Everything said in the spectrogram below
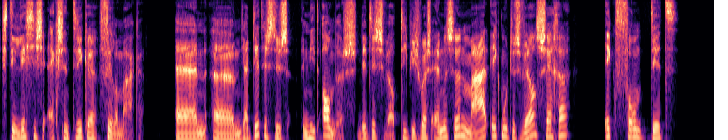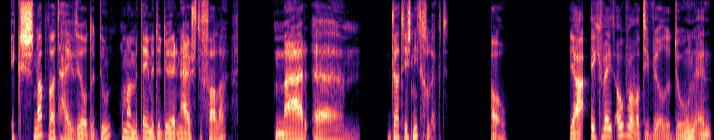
stilistische, excentrieke filmmaker. En ehm, ja, dit is dus niet anders. Dit is wel typisch Wes Anderson, maar ik moet dus wel zeggen, ik vond dit, ik snap wat hij wilde doen, om maar meteen met de deur in huis te vallen. Maar ehm, dat is niet gelukt. Oh. Ja, ik weet ook wel wat hij wilde doen. En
